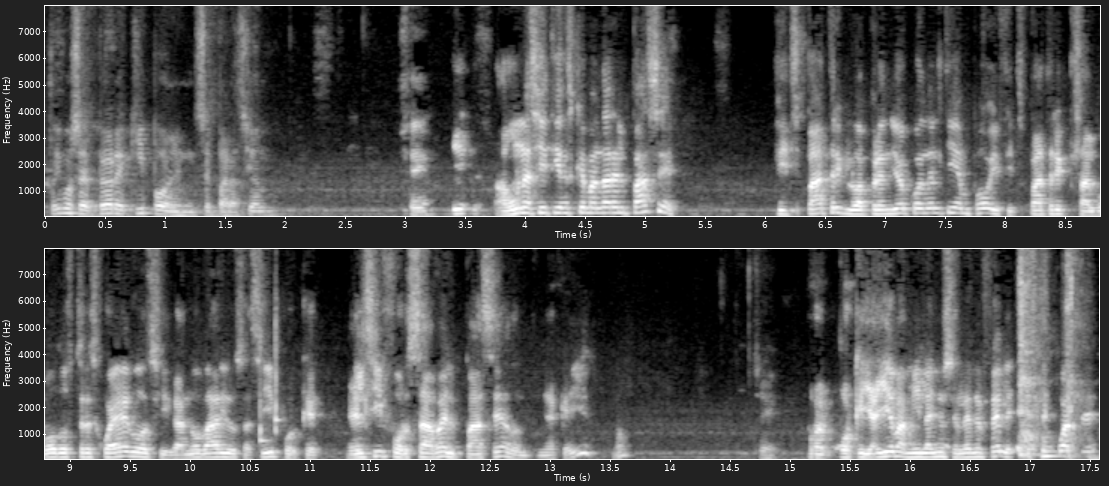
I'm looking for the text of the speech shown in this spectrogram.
Fuimos el peor equipo en separación. Sí. Y aún así tienes que mandar el pase. Fitzpatrick lo aprendió con el tiempo y Fitzpatrick salvó dos, tres juegos y ganó varios así porque él sí forzaba el pase a donde tenía que ir, ¿no? Sí. porque ya lleva mil años en la NFL. Este cuate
